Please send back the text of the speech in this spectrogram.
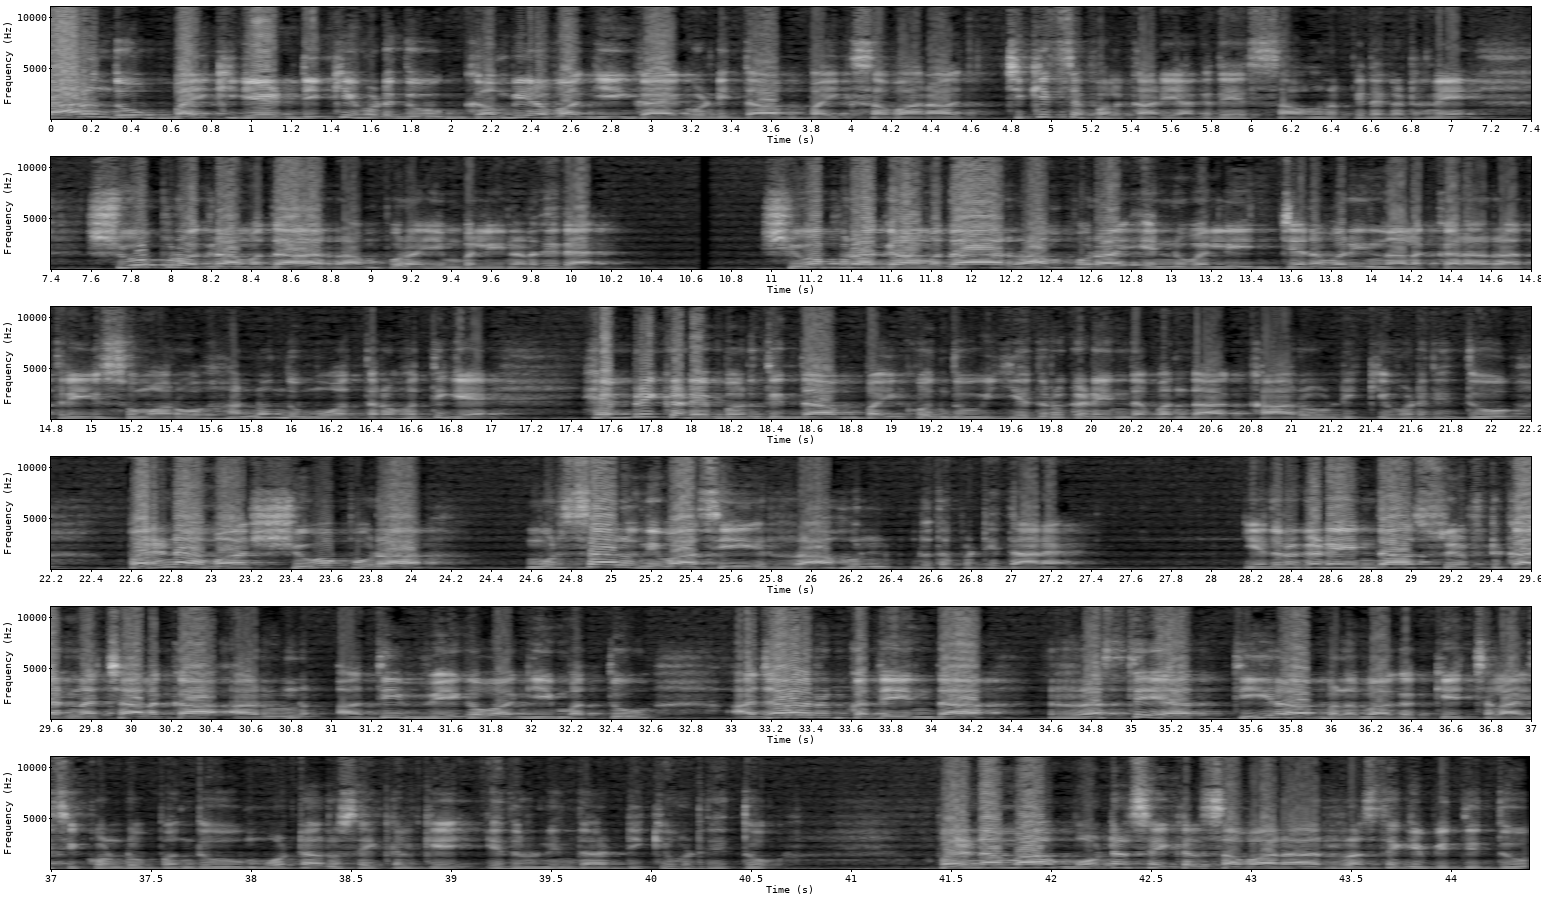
ಕಾರೊಂದು ಬೈಕ್ಗೆ ಡಿಕ್ಕಿ ಹೊಡೆದು ಗಂಭೀರವಾಗಿ ಗಾಯಗೊಂಡಿದ್ದ ಬೈಕ್ ಸವಾರ ಚಿಕಿತ್ಸೆ ಫಲಕಾರಿಯಾಗದೆ ಸಾವನ್ನಪ್ಪಿದ ಘಟನೆ ಶಿವಪುರ ಗ್ರಾಮದ ರಾಂಪುರ ಎಂಬಲ್ಲಿ ನಡೆದಿದೆ. ಶಿವಪುರ ಗ್ರಾಮದ ರಾಂಪುರ ಎನ್ನುವಲ್ಲಿ ಜನವರಿ ನಾಲ್ಕರ ರಾತ್ರಿ ಸುಮಾರು ಹನ್ನೊಂದು ಮೂವತ್ತರ ಹೊತ್ತಿಗೆ ಹೆಬ್ರಿ ಕಡೆ ಬರುತ್ತಿದ್ದ ಬೈಕೊಂದು ಎದುರುಗಡೆಯಿಂದ ಬಂದ ಕಾರು ಡಿಕ್ಕಿ ಹೊಡೆದಿದ್ದು, ಪರಿಣಾಮ ಶಿವಪುರ ಮುರ್ಸಾಲು ನಿವಾಸಿ ರಾಹುಲ್ ಮೃತಪಟ್ಟಿದ್ದಾರೆ. ಎದುರುಗಡೆಯಿಂದ ಸ್ವಿಫ್ಟ್ ಕಾರಿನ ಚಾಲಕ ಅರುಣ್ ಅತಿ ವೇಗವಾಗಿ ಮತ್ತು ಅಜಾಗರೂಕತೆಯಿಂದ ರಸ್ತೆಯ ತೀರಾ ಬಲಭಾಗಕ್ಕೆ ಚಲಾಯಿಸಿಕೊಂಡು ಬಂದು ಮೋಟಾರು ಸೈಕಲ್ಗೆ ಎದುರಿನಿಂದ ಡಿಕ್ಕಿ ಹೊಡೆದಿತ್ತು. ಪರಿಣಾಮ ಮೋಟಾರ್ ಸೈಕಲ್ ಸವಾರ ರಸ್ತೆಗೆ ಬಿದ್ದಿದ್ದು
